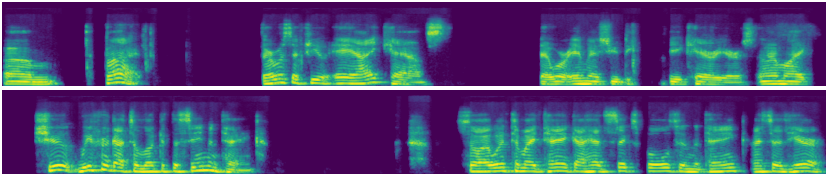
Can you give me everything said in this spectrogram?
um, but there was a few AI calves that were MSUD carriers, and I'm like, shoot, we forgot to look at the semen tank. So I went to my tank. I had six bulls in the tank. I said, "Here,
